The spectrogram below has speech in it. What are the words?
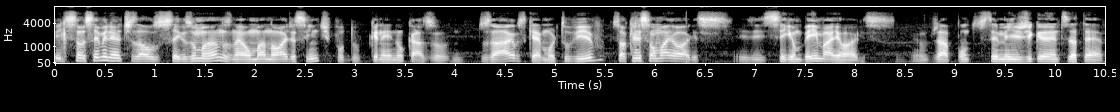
eles são semelhantes aos seres humanos, né? Humanoide, assim, tipo, do, que nem no caso dos árabes, que é morto-vivo. Só que eles são maiores. Eles seriam bem maiores. Já a ponto de ser meio gigantes até.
